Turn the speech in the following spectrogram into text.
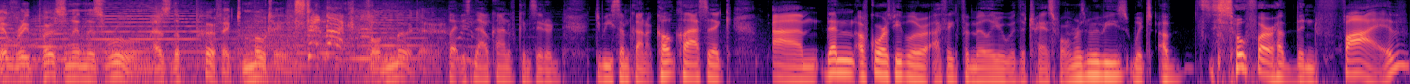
Every person in this room has the perfect motive. Stand back! For murder. But is now kind of considered to be some kind of cult classic. Um, then, of course, people are, I think, familiar with the Transformers movies, which have, so far have been five,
